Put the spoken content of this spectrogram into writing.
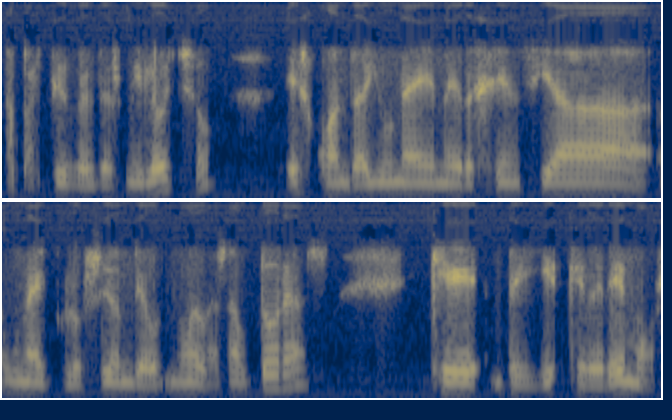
a partir del 2008, es cuando hay una emergencia, una eclosión de nuevas autoras que, ve- que veremos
